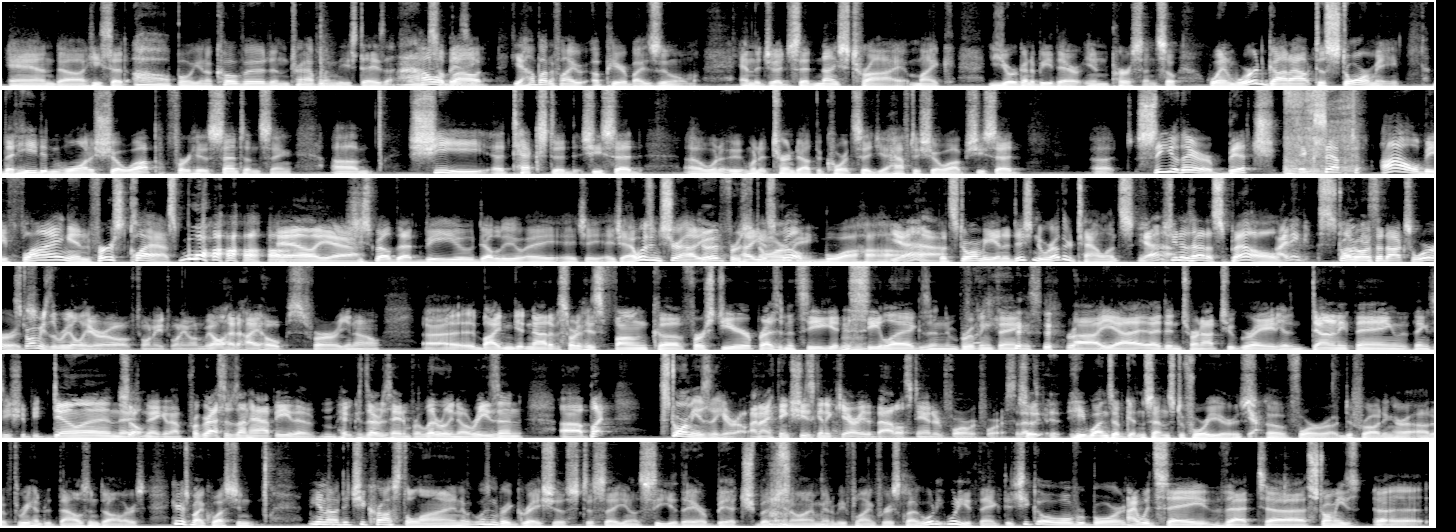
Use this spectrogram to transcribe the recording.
and uh, he said, oh boy, you know, COVID and traveling these days. how so busy." Yeah? How about if I appear by Zoom? And the judge said, nice try, Mike. You're going to be there in person. So when word got out to Stormy that he didn't want to show up for his sentencing, um, she uh, texted. She said uh, when it, when it turned out the court said you have to show up. She said, uh, "See you there, bitch." Except I'll be flying in first class. Hell yeah. She spelled that B U W A H A H A. I wasn't sure how to Good for how you spell. Bwahaha. Yeah. But Stormy, in addition to her other talents, Yeah. she knows how to spell I think Stormy's, unorthodox words. Stormy's the real hero of 2021. We all had high hopes for, you know, uh, Biden getting out of sort of his funk of first year presidency, getting his sea legs and improving things. uh, yeah, it, it didn't turn out too great. He hasn't done anything. The things he should be doing. They're So- making the progressives unhappy. The conservatives hate him for literally no reason. Uh, but Stormy is the hero, and I think she's going to carry the battle standard forward for us. So that's So he winds up getting sentenced to four years Yeah. for defrauding her out of three hundred thousand dollars. Here's my question: You know, did she cross the line? It wasn't very gracious to say, you know, "See you there, bitch," but you know, I'm going to be flying first class. What do you, What do you think? Did she go overboard? I would say that uh, Stormy's uh,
